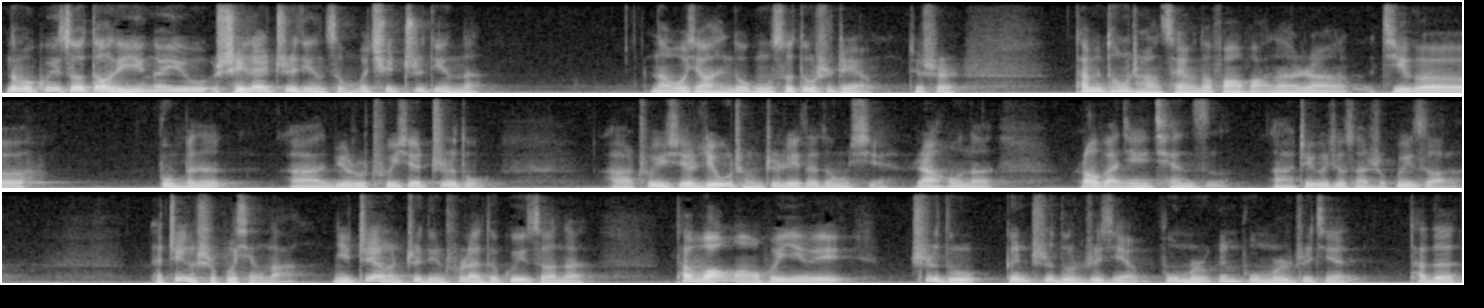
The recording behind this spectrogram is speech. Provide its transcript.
那么规则到底应该由谁来制定？怎么去制定呢？那我想很多公司都是这样，就是他们通常采用的方法呢，让几个部门啊，比如出一些制度啊，出一些流程之类的东西，然后呢，老板进行签字。啊，这个就算是规则了，那这个是不行的。你这样制定出来的规则呢，它往往会因为制度跟制度之间、部门跟部门之间，它的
